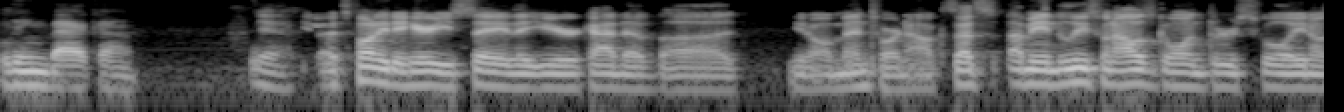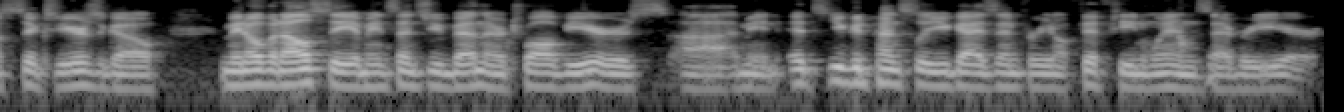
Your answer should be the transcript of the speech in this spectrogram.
lean back on. Yeah. You know, it's funny to hear you say that you're kind of uh, you know a mentor now because that's i mean at least when i was going through school you know six years ago i mean over at elsie i mean since you've been there 12 years uh, i mean it's you could pencil you guys in for you know 15 wins every year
